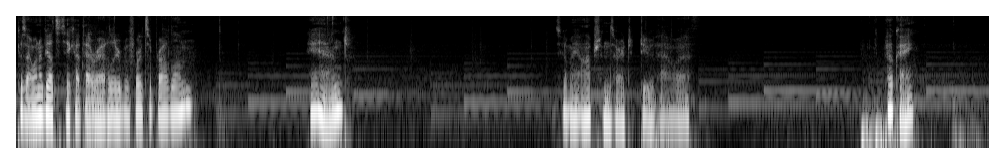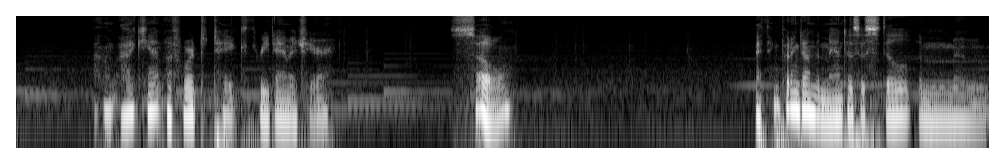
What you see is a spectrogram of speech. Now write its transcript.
Because I want to be able to take out that Rattler before it's a problem. And... See what my options are to do that with. Okay. Um, I can't afford to take three damage here. So... I think putting down the mantis is still the move.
